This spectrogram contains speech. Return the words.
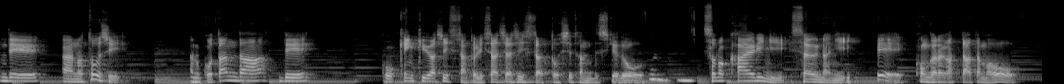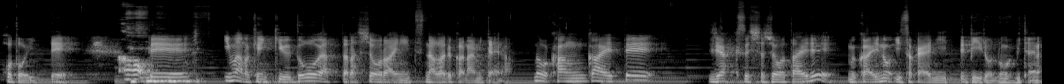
であの当時あの五反田でこう研究アシスタントリサーチアシスタントをしてたんですけどうんうん。その帰りにサウナに行ってこんがらがった頭をほどいて顔で今の研究どうやったら将来につながるかなみたいなのを考えてリラックスした状態で向かいの居酒屋に行ってビールを飲むみたいな。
